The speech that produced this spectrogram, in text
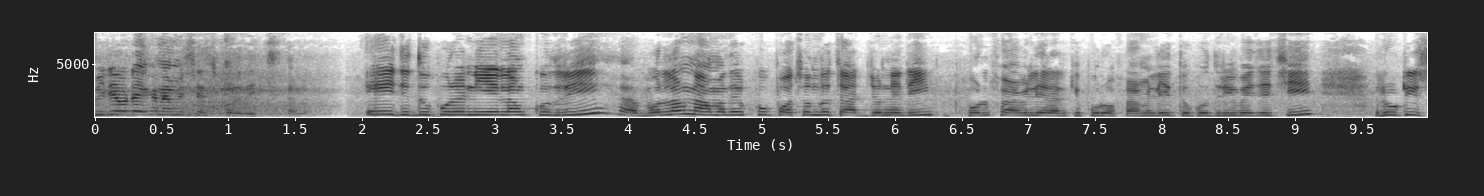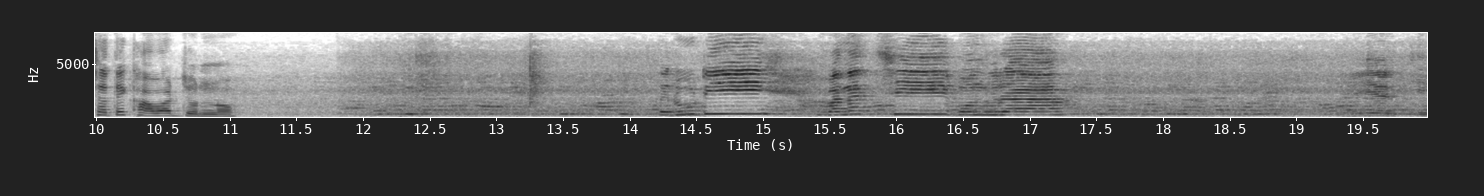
ভিডিওটা এখানে আমি শেষ করে দিচ্ছি, চলো। এই যে দুপুরে নিয়ে এলাম কুদরি বললাম না, আমাদের খুব পছন্দ চারজনেরই হোল ফ্যামিলির আর কি, পুরো ফ্যামিলি তো কুদরি ভেজেছি রুটির সাথে খাওয়ার জন্য। রুটি বানাচ্ছি বন্ধুরা। এই আর কি।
